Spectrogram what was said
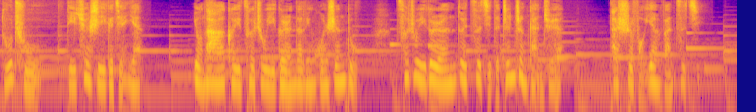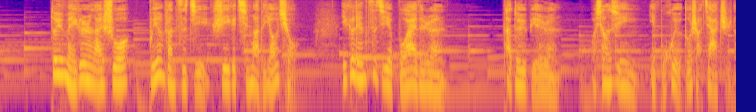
独处的确是一个检验，用它可以测出一个人的灵魂深度，测出一个人对自己的真正感觉，他是否厌烦自己。对于每个人来说，不厌烦自己是一个起码的要求。一个连自己也不爱的人，他对于别人，我相信也不会有多少价值的。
